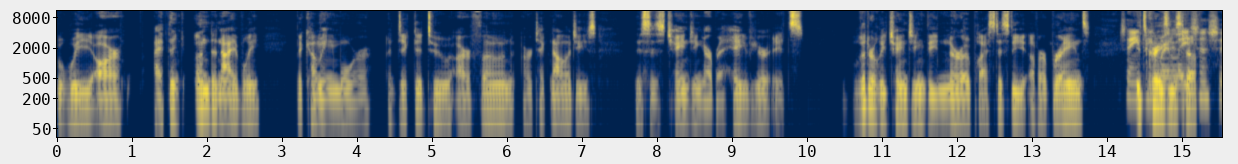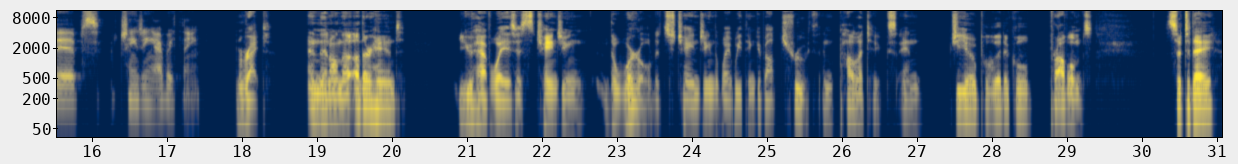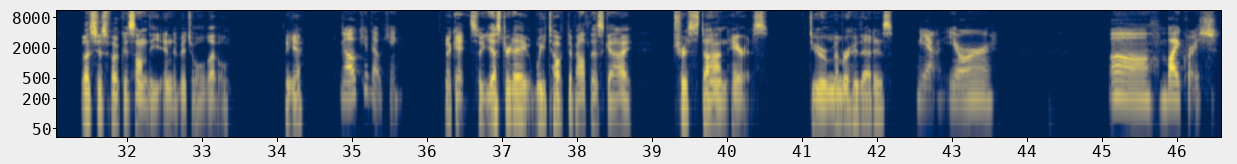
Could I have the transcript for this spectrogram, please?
We are, I think, undeniably becoming more addicted to our phone, our technologies. This is changing our behavior. It's literally changing the neuroplasticity of our brains. Changing crazy stuff. relationships, changing everything. Right. And then on the other hand, you have ways it's changing the world. It's changing the way we think about truth and politics and geopolitical problems. So today, let's just focus on the individual level. Okay? Okay, dokie. Okay. So yesterday, we talked about this guy, Tristan Harris. Do you remember who that is? Yeah, your uh bike crush.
